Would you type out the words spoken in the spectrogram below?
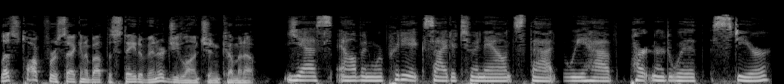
let's talk for a second about the State of Energy Luncheon coming up. Yes, Alvin, we're pretty excited to announce that we have partnered with STEER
